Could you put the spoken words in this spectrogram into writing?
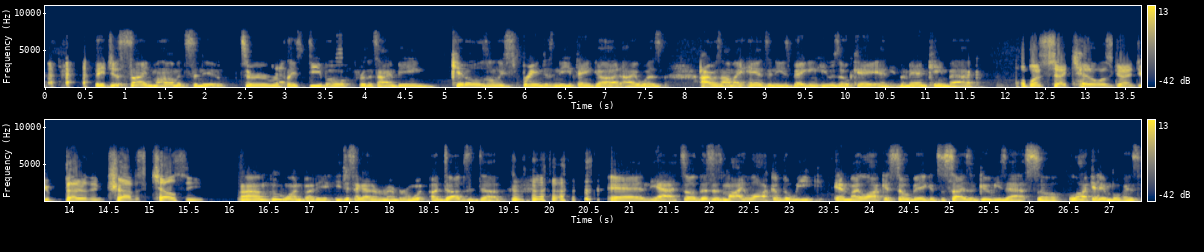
they just signed Mohamed Sanu to replace Deebo for the time being. Kittle's only sprained his knee, thank God. I was, I was on my hands and knees begging he was okay, and the man came back. Someone said Kittle was going to do better than Travis Kelce. Um, who won, buddy? You just I got to remember. A dub's a dub. and yeah, so this is my lock of the week, and my lock is so big it's the size of Gooby's ass. So lock it in, boys.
